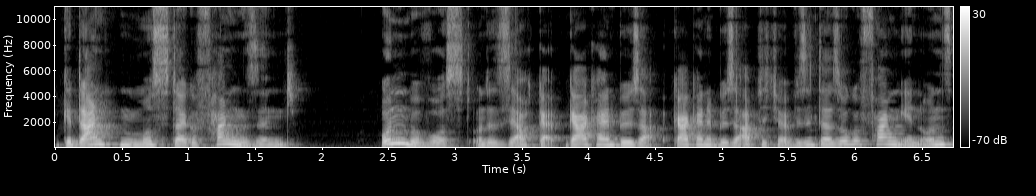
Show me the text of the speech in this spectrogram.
Gedankenmuster gefangen sind unbewusst. Und das ist ja auch gar, kein böser, gar keine böse Absicht, weil wir sind da so gefangen in uns,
